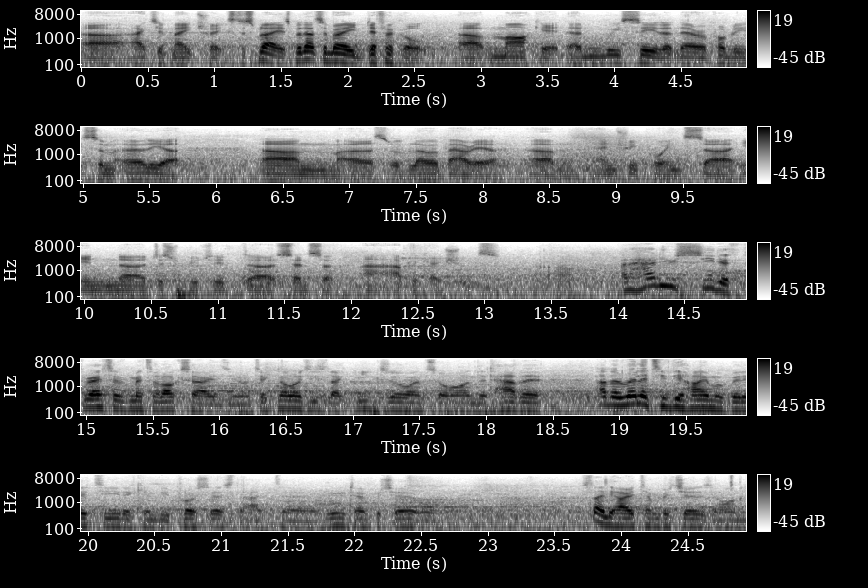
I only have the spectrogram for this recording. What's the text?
uh, active matrix displays. But that's a very difficult uh, market, and we see that there are probably some earlier um, uh, sort of lower barrier um, entry points uh, in uh, distributed uh, sensor uh, applications. And how do you see the threat of metal oxides, you know, technologies like IGZO and so on that have a have a relatively high mobility that can be processed at uh, room temperature or slightly higher temperatures on uh,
